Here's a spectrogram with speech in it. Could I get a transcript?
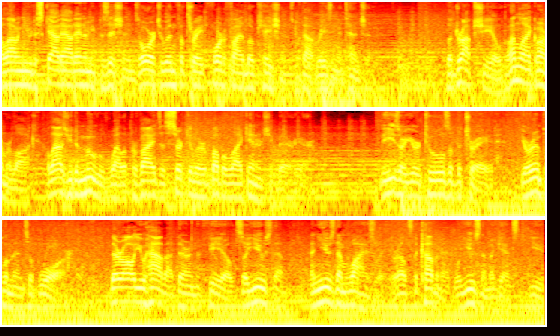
allowing you to scout out enemy positions or to infiltrate fortified locations without raising attention. The drop shield, unlike armor lock, allows you to move while it provides a circular bubble-like energy barrier. These are your tools of the trade, your implements of war. They're all you have out there in the field, so use them, and use them wisely, or else the Covenant will use them against you.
